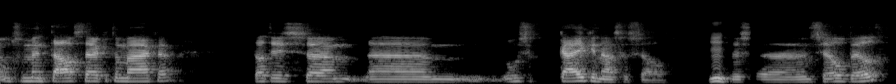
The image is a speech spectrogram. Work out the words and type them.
om ze mentaal sterker te maken. Dat is um, um, hoe ze kijken naar zichzelf. Hm. Dus uh, hun zelfbeeld.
